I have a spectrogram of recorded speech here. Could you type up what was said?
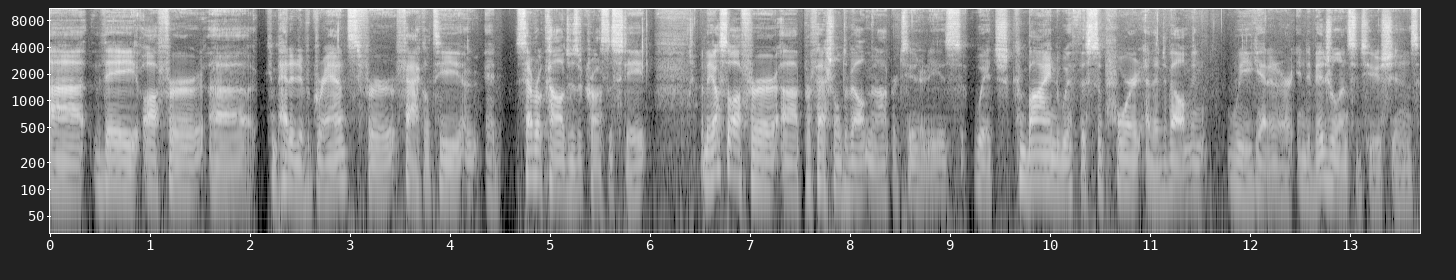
uh, they offer uh, competitive grants for faculty at several colleges across the state. And they also offer uh, professional development opportunities, which combined with the support and the development we get at our individual institutions,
